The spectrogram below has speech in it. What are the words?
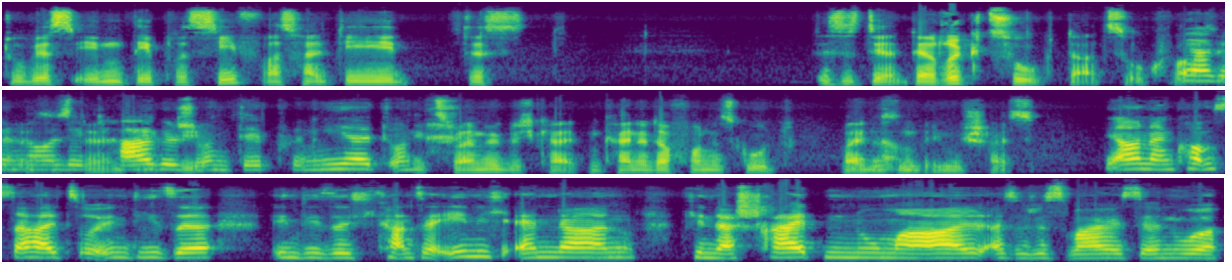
du wirst eben depressiv, was halt die, das, das ist der, der Rückzug dazu quasi. Ja, genau, der- lethargisch die, und deprimiert und die zwei Möglichkeiten. Keine davon ist gut. Beide Genau. sind irgendwie scheiße. Ja, und dann kommst du halt so in diese, in diese, ich kann es ja eh nicht ändern, Kinder streiten nun mal, also das war jetzt ja nur,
